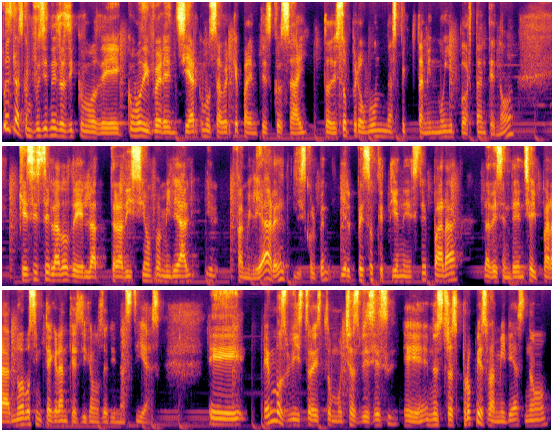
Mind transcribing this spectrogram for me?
pues las confusiones así como de cómo diferenciar, cómo saber qué parentescos hay, todo esto, pero hubo un aspecto también muy importante, ¿no? Que es este lado de la tradición familiar, familiar, ¿eh? disculpen, y el peso que tiene este para la descendencia y para nuevos integrantes, digamos, de dinastías. Eh, hemos visto esto muchas veces eh, en nuestras propias familias, ¿no?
